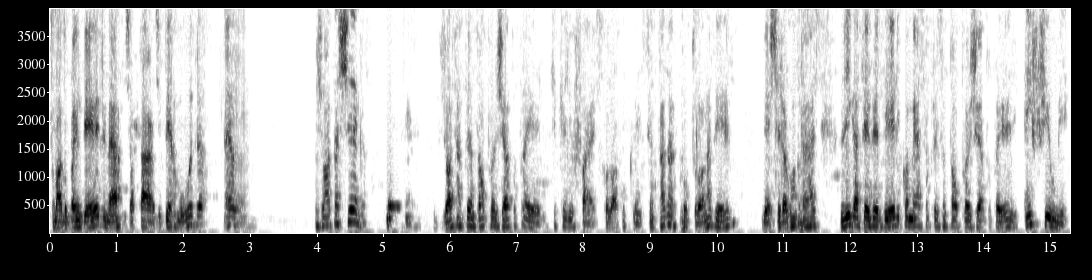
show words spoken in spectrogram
tomado o banho dele, né? Já está de bermuda. Aí o Jota chega. O Jota apresentar o projeto para ele. O que, que ele faz? Coloca o cliente sentado na poltrona dele, deixa ele à vontade, liga a TV dele e começa a apresentar o projeto para ele em filme.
